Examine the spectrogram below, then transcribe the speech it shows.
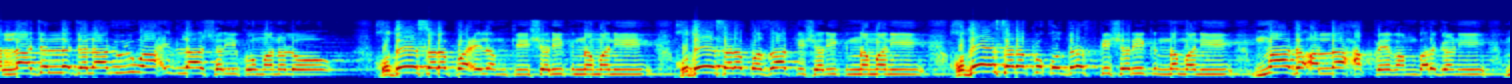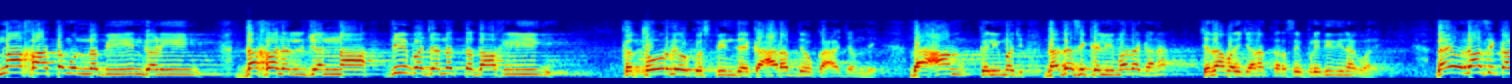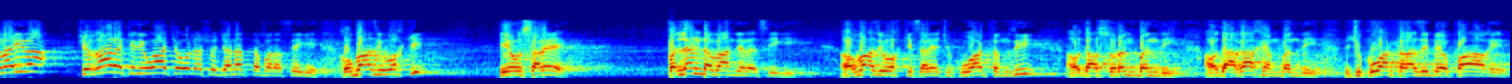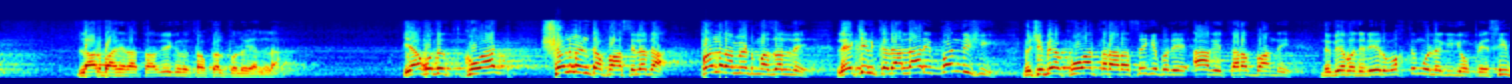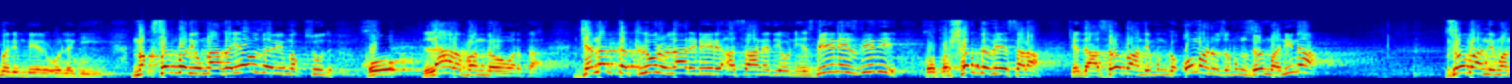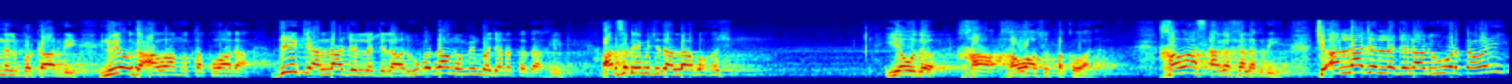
الله جل جلاله واحد لا شریک منلو خدای سره په علم کې شریک نه مني خدای سره په ذات کې شریک نه مني خدای سره په قدرت کې شریک نه مني ما د الله حق پیغمبر غني ما خاتم النبیین غني دخل الجنه دی به جنت ته داخليږي که تور دی او که سپین دی که عرب دی او که عجم دی دا عام کلمه دا داسې کلمه ده کنه چې دا به جنت تر سه پریدي دی نه غواړي دا یو داسې کړای دا چې غاړه کې دی واچول شو جنت ته ورسیږي خو بعضی وخت کې یو سړی په لنډه باندې رسیږي او بعضی وخت کې سړی چې کوواټ تمزي او دا سورنګ بندي او دا غاخ هم بندي چې کوواټ ترازه به پاغي لار باندې راتاویږي نو توکل په لوی الله یا خود کوارت شل منټه فاصله ده 15 منټ مزل دی لیکن کدا لارې بند شي نو چې بیا کوار تر رسیدي په دې اغه طرف باندې نو بیا به ډیر وخت مو لګي او پیسې به دې ډیر او لګي مقصد به یو ماغه یو ځوی مقصود خو لار بند ورته جنت تطلول لار ډیر اسانه دی او نږدې نږدې دی خو په شرط دې سره چې دا سره باندې مونږ اومنو زمونږ زمانی نه زړه باندې منل پکار دي نو یو د عوامو تقوا ده دې کې الله جل جلاله به دا مؤمن به جنت ته داخل کی هر څه ټیم چې د الله خو خوش یو د خواص تقوا ده خواص هغه خلق دي چې الله جل جلاله ورته وای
